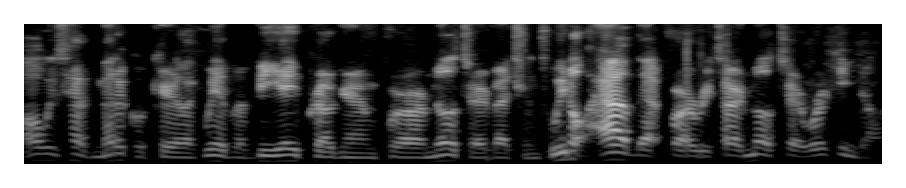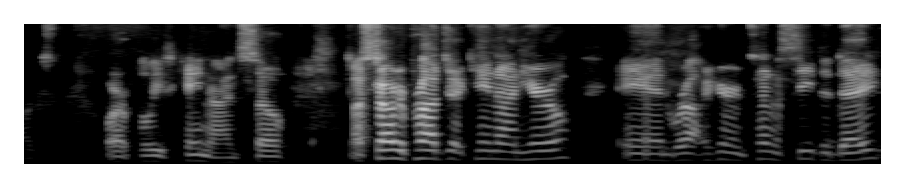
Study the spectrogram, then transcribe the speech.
always have medical care like we have a VA program for our military veterans. We don't have that for our retired military working dogs or our police canines. So I started Project Canine Hero and we're out here in Tennessee today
